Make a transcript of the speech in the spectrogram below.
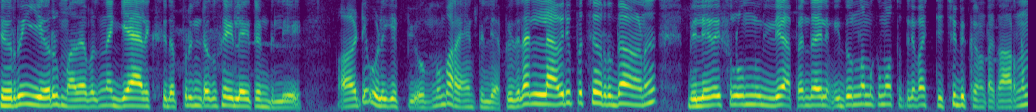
ചെറിയറും അതേപോലെ തന്നെ ഗാലക്സിയുടെ പ്രിന്റൊക്കെ സൈഡിലായിട്ടുണ്ടല്ലേ അടിപൊളി ഗപ്പി. ഒന്നും പറയാനിട്ടില്ല. അപ്പോൾ ഇതിലെല്ലാവരും ഇപ്പോൾ ചെറുതാണ്. വലിയ വയസ്സുകളൊന്നും ഇല്ല. അപ്പോൾ എന്തായാലും ഇതൊന്നും നമുക്ക് മൊത്തത്തിൽ വറ്റിച്ചെടുക്കണം കേട്ടോ കാരണം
